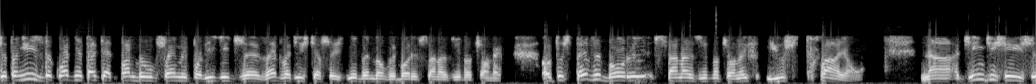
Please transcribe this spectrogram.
że to nie jest dokładnie tak, jak pan był uprzejmy powiedzieć, że za 26 dni będą wybory w Stanach Zjednoczonych. Otóż te wybory w Stanach Zjednoczonych już trwają. Na dzień dzisiejszy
